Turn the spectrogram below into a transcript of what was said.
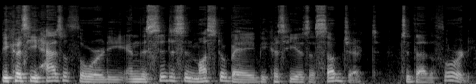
because he has authority, and the citizen must obey because he is a subject to that authority.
